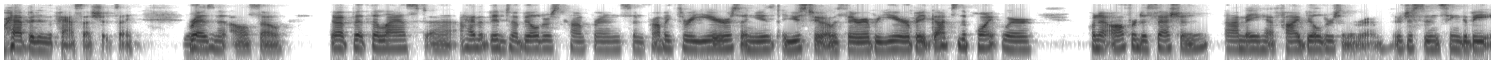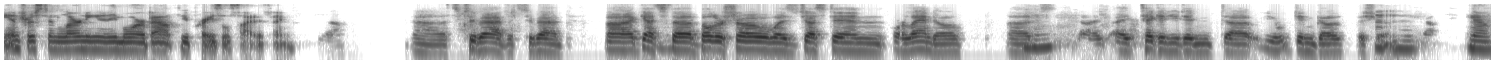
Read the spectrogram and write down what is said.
have been in the past, I should say. Yeah. ResNet also. Uh, but the last, uh, I haven't been to a builders conference in probably three years, and used, used to, I was there every year. But it got to the point where when I offered a session, I may have five builders in the room. There just didn't seem to be interest in learning any more about the appraisal side of things. Uh, that's too bad. That's too bad. Uh, I guess the Builder Show was just in Orlando. Uh, Mhm. I, I take it you didn't uh, you didn't go this year. Mm-mm. No.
